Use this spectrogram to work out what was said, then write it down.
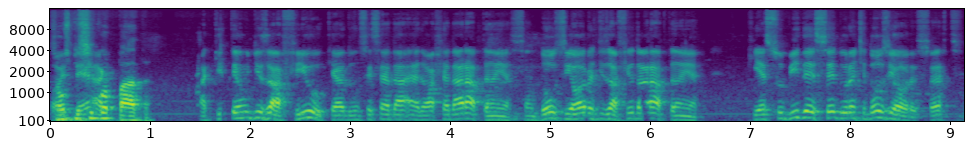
São os psicopatas. Aqui tem um desafio, que é do, não sei se é da, é, eu acho que é da Aratanha. São 12 horas de desafio da Aratanha, que é subir e descer durante 12 horas, certo?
